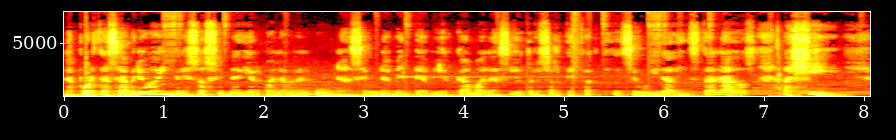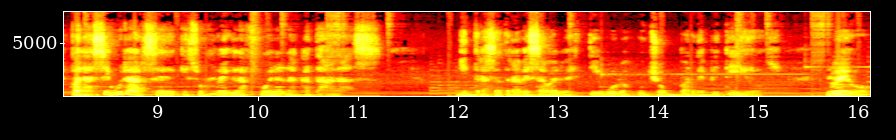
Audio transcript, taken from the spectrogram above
La puerta se abrió e ingresó sin mediar palabra alguna. Seguramente había cámaras y otros artefactos de seguridad instalados allí para asegurarse de que sus reglas fueran acatadas. Mientras atravesaba el vestíbulo escuchó un par de pitidos. Luego,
